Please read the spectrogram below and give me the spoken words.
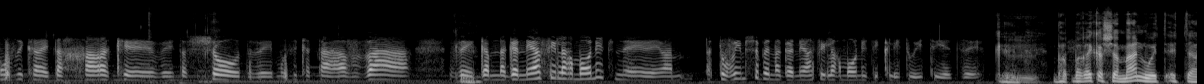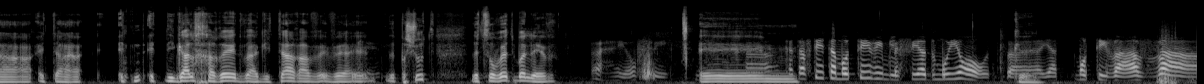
המוזיקה, את החרקה ואת השוד, ומוזיקת האהבה, כן. וגם נגני הפילהרמונית, אה, הטובים שבנגני הפילהרמונית הקליטו איתי את זה. כן. ברקע שמענו את, את, ה, את, ה, את, את יגאל חרד והגיטרה, ו- וזה פשוט, זה צובט בלב. אה, יופי. אמ, כתבתי את המוטיבים לפי הדמויות. כן. היה מוטיב האהבה,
